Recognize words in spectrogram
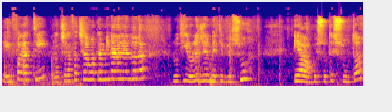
Infatti non ce la facciamo a camminare allora? Lo tiro leggermente più su e ha questo tessuto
